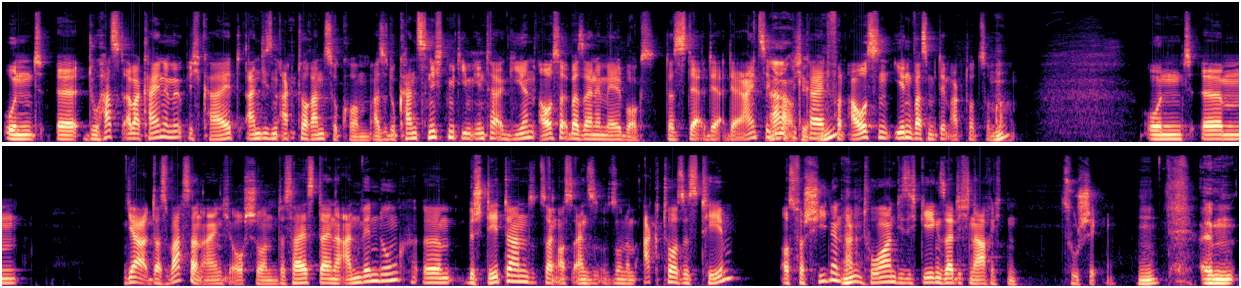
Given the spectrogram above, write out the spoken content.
Und äh, du hast aber keine Möglichkeit, an diesen Aktor ranzukommen. Also du kannst nicht mit ihm interagieren, außer über seine Mailbox. Das ist der, der, der einzige Ah, okay. Möglichkeit, Mhm. von außen irgendwas mit dem Aktor zu machen. Und ähm, ja, das war's dann eigentlich auch schon. Das heißt, deine Anwendung ähm, besteht dann sozusagen aus ein, so einem Aktorsystem, aus verschiedenen Mhm. Aktoren, die sich gegenseitig Nachrichten zuschicken. Ähm,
